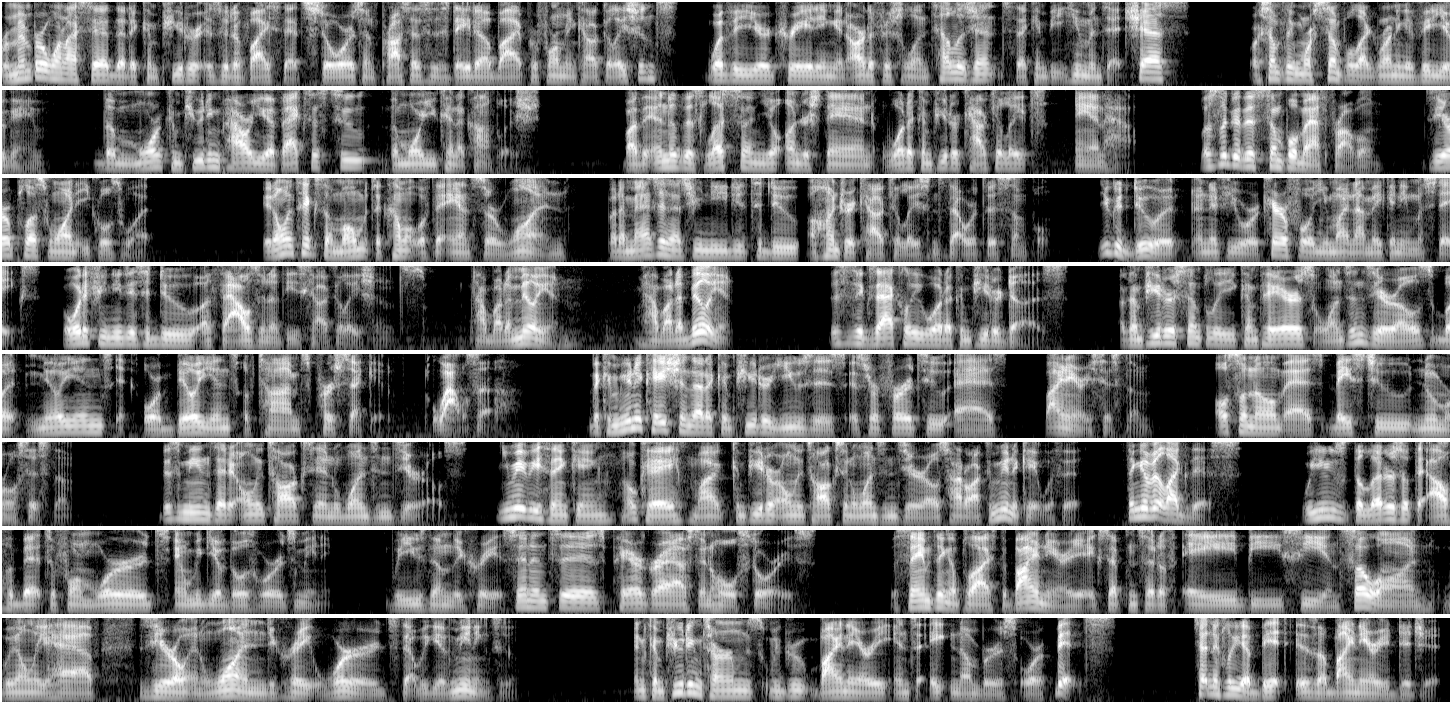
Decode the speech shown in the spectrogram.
Remember when I said that a computer is a device that stores and processes data by performing calculations? Whether you're creating an artificial intelligence that can beat humans at chess, or something more simple like running a video game, the more computing power you have access to, the more you can accomplish. By the end of this lesson, you'll understand what a computer calculates and how. Let's look at this simple math problem. 0 plus 1 equals what? It only takes a moment to come up with the answer 1, but imagine that you needed to do 100 calculations that were this simple. You could do it, and if you were careful, you might not make any mistakes. But what if you needed to do a thousand of these calculations? How about a million? How about a billion? This is exactly what a computer does. A computer simply compares ones and zeros, but millions or billions of times per second. Wowza. The communication that a computer uses is referred to as binary system, also known as base 2 numeral system. This means that it only talks in ones and zeros. You may be thinking, okay, my computer only talks in ones and zeros, how do I communicate with it? Think of it like this. We use the letters of the alphabet to form words and we give those words meaning. We use them to create sentences, paragraphs, and whole stories. The same thing applies to binary, except instead of A, B, C, and so on, we only have 0 and 1 to create words that we give meaning to. In computing terms, we group binary into 8 numbers, or bits. Technically, a bit is a binary digit.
